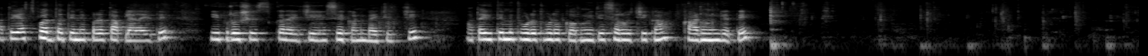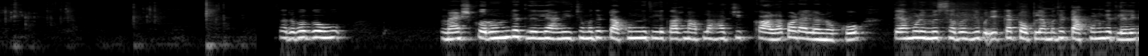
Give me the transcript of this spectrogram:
आता याच पद्धतीने परत आपल्याला इथे ही प्रोसेस करायची आहे सेकंड बॅचेसची आता इथे मी थोडं थोडं करून इथे सर्व चिका काढून घेते. सर्व गहू मॅश करून घेतलेले आणि याच्यामध्ये टाकून घेतलेले कारण आपला हा चिक काळा पडायला नको. त्यामुळे मी सर्व हे एका टोपल्यामध्ये टाकून घेतलेले.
